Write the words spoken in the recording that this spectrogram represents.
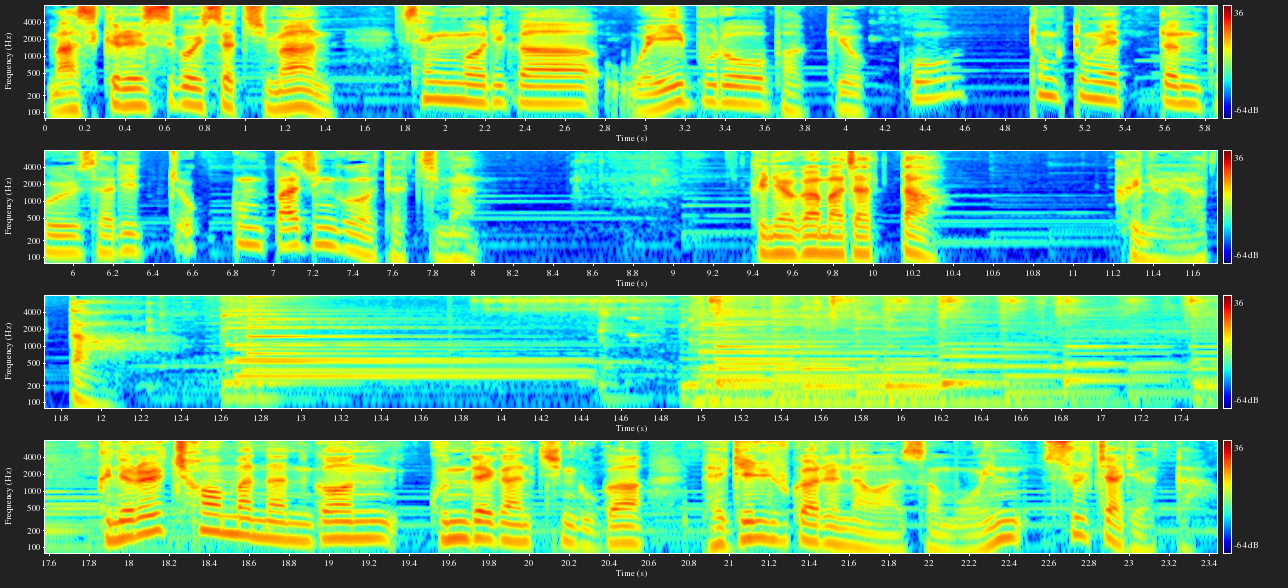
마스크를 쓰고 있었지만 생머리가 웨이브로 바뀌었고 통통했던 볼살이 조금 빠진 것 같았지만 그녀가 맞았다. 그녀였다. 그녀를 처음 만난 건 군대 간 친구가 100일 휴가를 나와서 모인 술자리였다.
